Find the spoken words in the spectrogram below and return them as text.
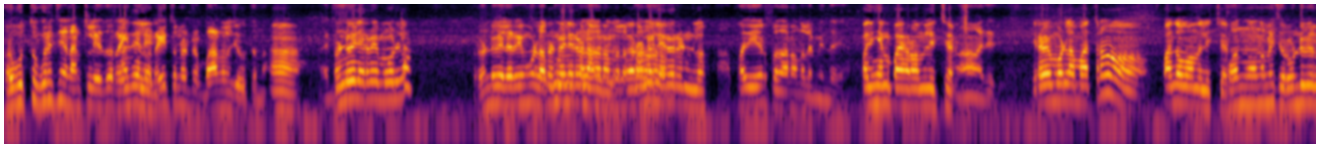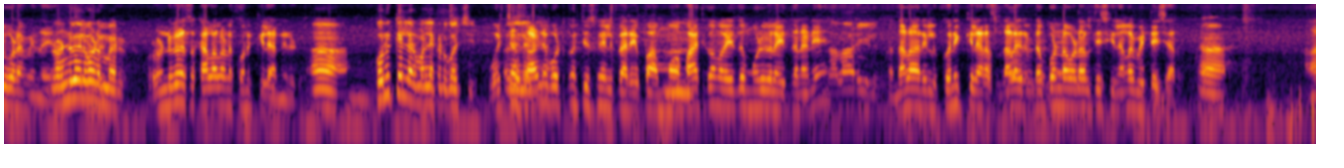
ప్రభుత్వం గురించి నేను అంటలేదు. రైతు. రైతు ఉన్నట్టు బాధలు చెబుతున్నా. రెండు వేల ఇరవై మూడులో? రెండు వేల ఇరవై మూడు రెండు వేల ఇరవై వందల రెండు వేల ఇరవై రెండులో పదిహేను పదహారు వందల మీద పదిహేను పదహారు వందలు ఇచ్చారు. అది ఇరవై మూడులో మాత్రం పంతొమ్మిది వందలు ఇచ్చారు. పంతొమ్మిది వందల నుంచి రెండు వేలు కూడా మీద రెండు వేలు కూడా అమ్మారు. రెండు వేల కళాలను కొనుక్కెళ్ళారు నేను ఆ, కొనుక్కెళ్ళారు మళ్ళీ ఇక్కడికి వచ్చి. వచ్చేసి రాళ్ళే పట్టుకొని తీసుకుని వెళ్ళిపోయారు. పాతిక వందలు అయితే మూడు వేలు అయిద్దానని దళారీలు కొనుక్కెళ్ళారు. అసలు దళారీ డబ్బు ఉండవడాలు తీసుకెళ్ళి నిలబెట్టేశారు ఆ, ఆ,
